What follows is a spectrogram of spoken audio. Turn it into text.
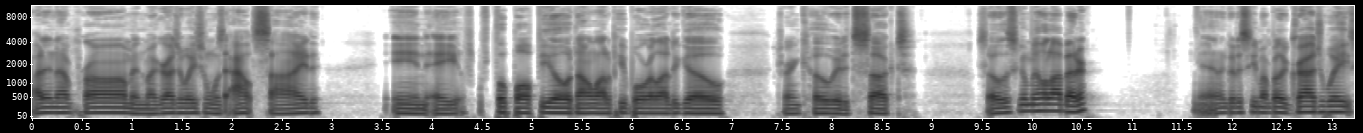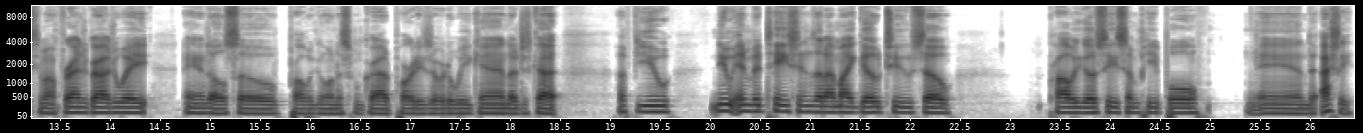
I didn't have prom, and my graduation was outside in a football field. Not a lot of people were allowed to go during COVID. It sucked. So this is gonna be a whole lot better. And I'm gonna see my brother graduate, see my friends graduate, and also probably going to some grad parties over the weekend. I just got a few new invitations that I might go to, so probably go see some people and actually,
